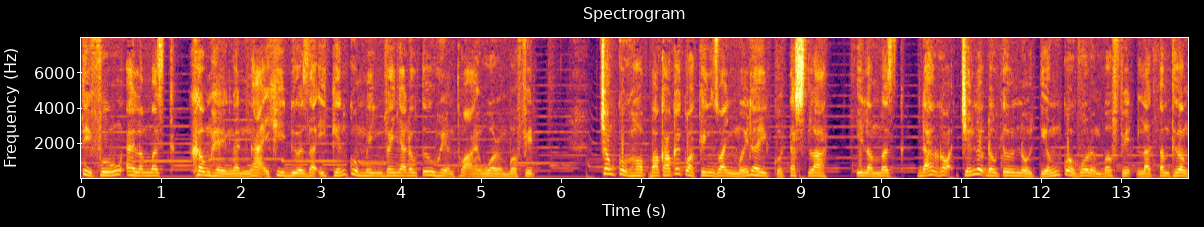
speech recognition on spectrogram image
Tỷ phú Elon Musk không hề ngần ngại khi đưa ra ý kiến của mình về nhà đầu tư huyền thoại Warren Buffett. Trong cuộc họp báo cáo kết quả kinh doanh mới đây của Tesla, Elon Musk đã gọi chiến lược đầu tư nổi tiếng của Warren Buffett là tâm thương.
